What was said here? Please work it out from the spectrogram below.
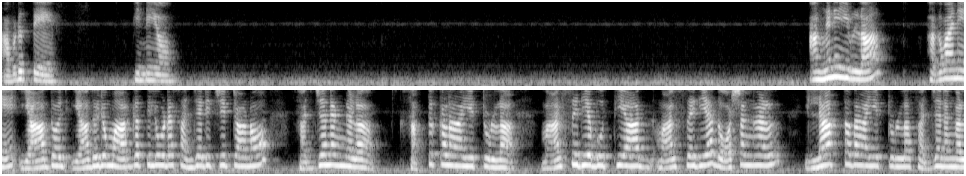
അവിടുത്തെ പിന്നെയോ അങ്ങനെയുള്ള ഭഗവാനെ യാതൊ യാതൊരു മാർഗത്തിലൂടെ സഞ്ചരിച്ചിട്ടാണോ സജ്ജനങ്ങൾ സത്തുക്കളായിട്ടുള്ള മാത്സര്യ ബുദ്ധിയാ മാത്സര്യ ദോഷങ്ങൾ ഇല്ലാത്തതായിട്ടുള്ള സജ്ജനങ്ങൾ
